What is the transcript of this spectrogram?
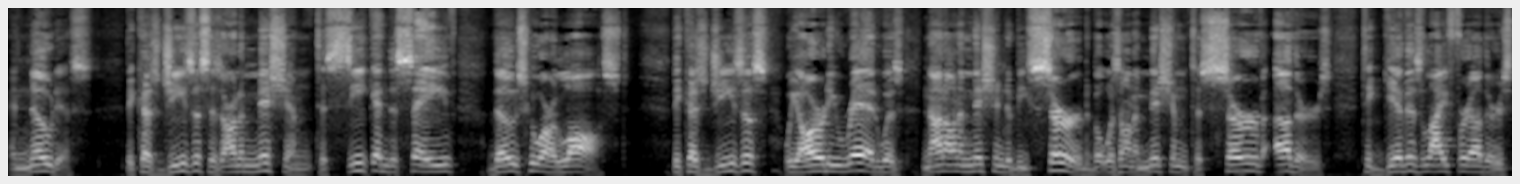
and notice because Jesus is on a mission to seek and to save those who are lost. Because Jesus, we already read, was not on a mission to be served, but was on a mission to serve others, to give his life for others.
